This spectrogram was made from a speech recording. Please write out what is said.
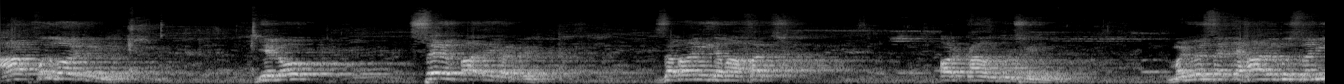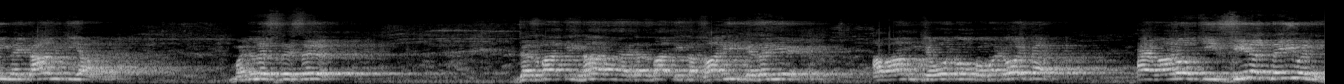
आप खुद गौर करिए। ये लोग सिर्फ़ बातें करते हैं। जबानी जमा खर्च और काम कुछ नहीं मजलिस इतिहाद मुस्लिम ने काम किया। मजलिस ने सिर्फ़ जज्बाती नारा या जज्बाती तकारीर के ज़रिए आवाम के वोटों को बटोर कर ऐवानों की जीनत नहीं बनी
